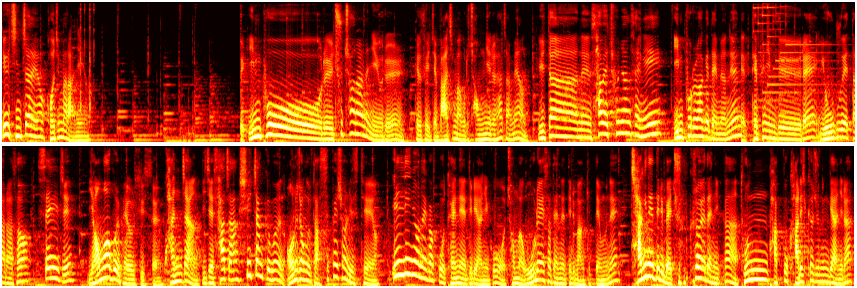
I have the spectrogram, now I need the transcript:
이거 진짜예요? 거짓말 아니에요 인포를 추천하는 이유를 그래서 이제 마지막으로 정리를 하자면 일단은 사회 초년생이 인포를 하게 되면은 대표님들의 요구에 따라서 세일즈 영업을 배울 수 있어요. 관장 이제 사장 실장급은 어느 정도 다 스페셜리스트예요. 1, 2년 해갖고 된 애들이 아니고 정말 오래 해서 된 애들이 많기 때문에 자기네들이 매출을 끌어야 되니까 돈 받고 가르쳐 주는 게 아니라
